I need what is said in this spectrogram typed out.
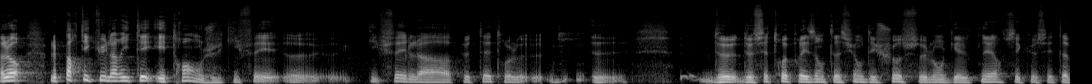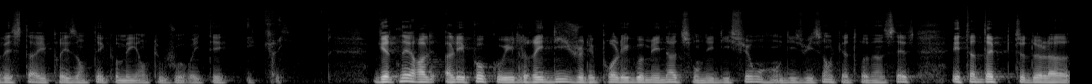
Alors, la particularité étrange qui fait, euh, peut-être euh, de, cette représentation des choses selon Geltner, c'est que cet Avesta est présenté comme ayant toujours été écrit. Geltner, à l'époque où il rédige les prolégomena de son édition en 1896, est adepte de la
